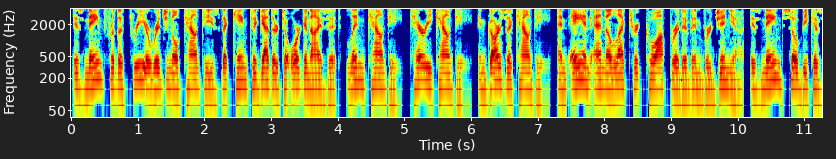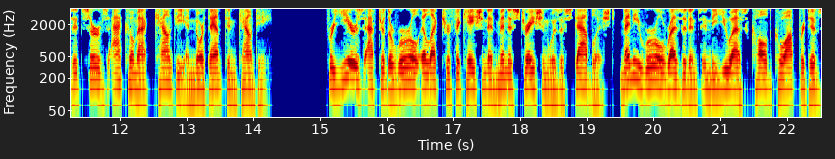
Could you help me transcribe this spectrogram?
is named for the three original counties that came together to organize it, Lynn County, Terry County, and Garza County, and A&N Electric Cooperative in Virginia, is named so because it serves Accomack County and Northampton County. For years after the Rural Electrification Administration was established, many rural residents in the U.S. called cooperatives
